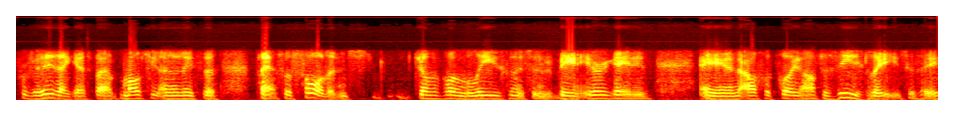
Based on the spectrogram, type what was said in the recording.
prevented, I guess, by mulching underneath the plants with soil and jump upon the leaves when it's being irrigated, and also pulling off diseased leaves if they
